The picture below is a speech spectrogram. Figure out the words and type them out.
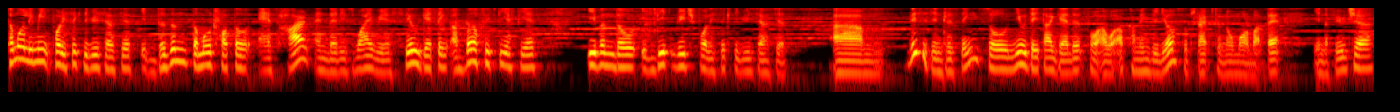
thermal limit 46 degrees Celsius, it doesn't thermal throttle as hard and that is why we are still getting above 50 FPS even though it did reach 46 degrees Celsius. Um, this is interesting, so new data gathered for our upcoming video, subscribe to know more about that in the future.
